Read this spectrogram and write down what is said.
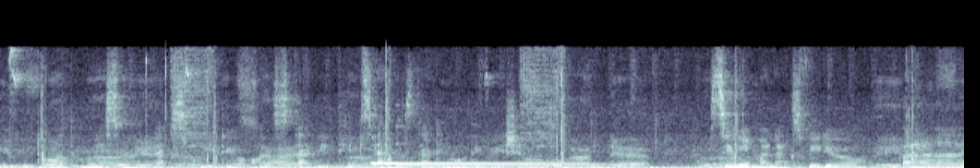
if you don't want to miss my next video on study tips and study motivation. See you in my next video. Bye!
